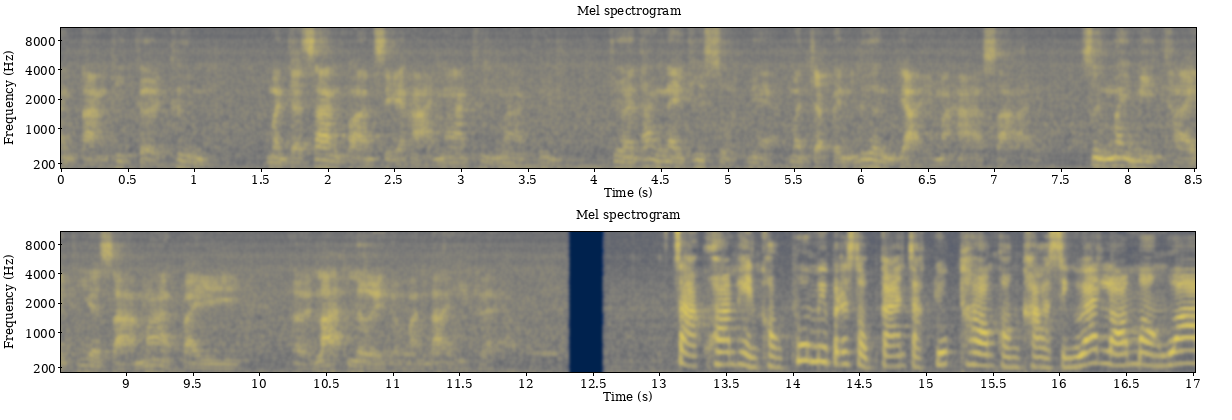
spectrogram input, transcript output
ต่างๆที่เกิดขึ้น มันจะสร้างความเสียหายมากขึ้นมากขึ้นจนกระทั่งในที่สุดเนี่ยมันจะเป็นเรื่องใหญ่มหาศาลซึ่งไม่มีใครที่จะสามารถไปละเลยกับมันได้อีกแล้ว จากความเห็นของผู้มีประสบการณ์จากยุคทองของข่าวสิ่งแวดล้อมมองว่า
